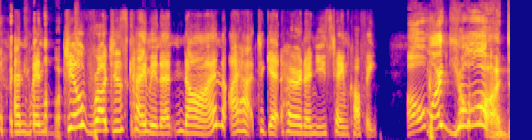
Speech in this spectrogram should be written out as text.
and when Jill Rogers came in at 9 I had to get her and her news team coffee Oh my god.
